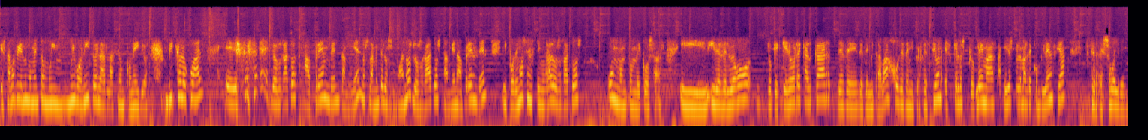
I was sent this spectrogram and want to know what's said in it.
estamos viviendo un momento muy, muy bonito en la relación con ellos. Dicho lo cual, eh, los gatos aprenden también, no solamente los humanos, los gatos también aprenden y podemos enseñar a los gatos un montón de cosas. Y, desde luego, lo que quiero recalcar desde, desde mi trabajo, desde mi profesión, es que los problemas, aquellos problemas de convivencia, se resuelven.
